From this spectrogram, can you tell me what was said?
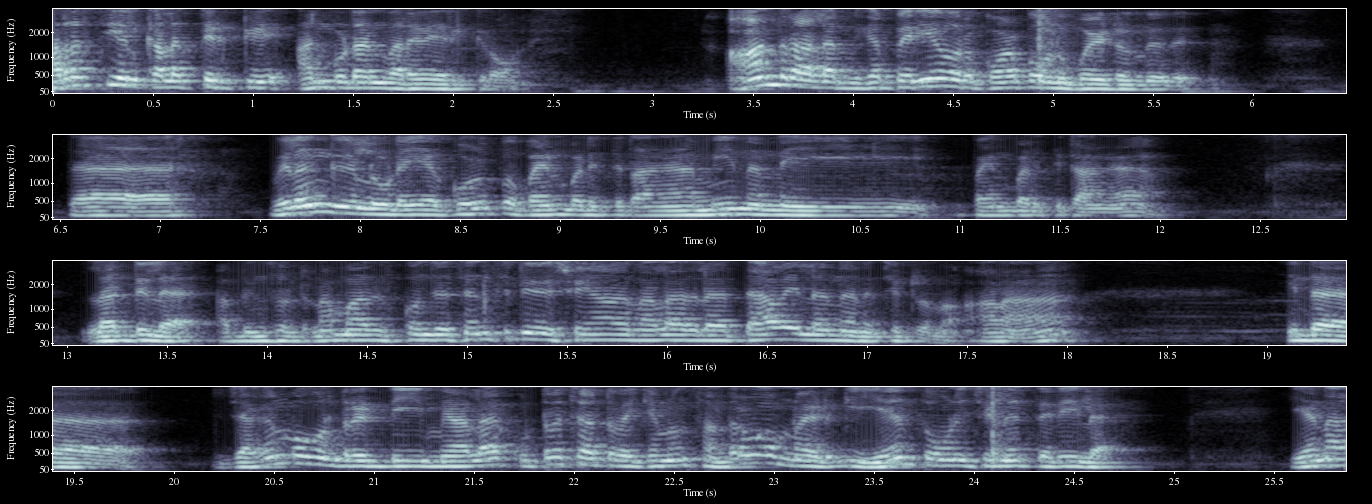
அரசியல் களத்திற்கு அன்புடன் வரவேற்கிறோம். ஆந்திராவில் மிகப்பெரிய ஒரு குழப்பம் ஒன்று போயிட்டு இருந்தது. இந்த விலங்குகளுடைய கொழுப்பை பயன்படுத்திட்டாங்க மீன் எண்ணெய் பயன்படுத்திட்டாங்க லட்டில் அப்படின்னு சொல்லிட்டு. நம்ம அது கொஞ்சம் சென்சிட்டிவ் விஷயம் அதனால் அதில் தேவையில்லைன்னு நினச்சிட்டு இருந்தோம். ஆனால் இந்த ஜெகன்மோகன் ரெட்டி மேலே குற்றச்சாட்டு வைக்கணும்னு சந்திரபாபு நாயுடுக்கு ஏன் தோணுச்சுன்னே தெரியல. ஏன்னா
